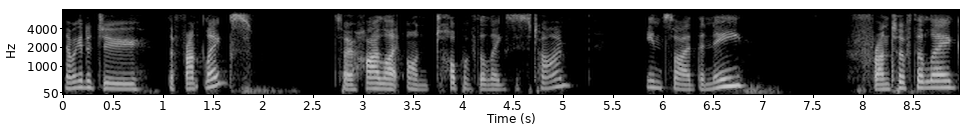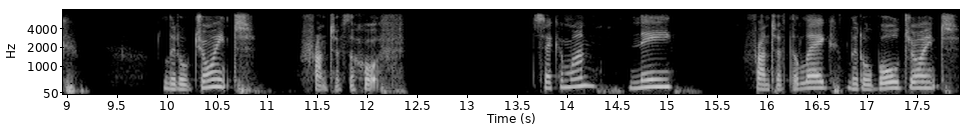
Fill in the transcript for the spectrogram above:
Now we're going to do the front legs. So highlight on top of the legs this time, inside the knee, front of the leg, little joint, front of the hoof. Second one, knee, front of the leg, little ball joint,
